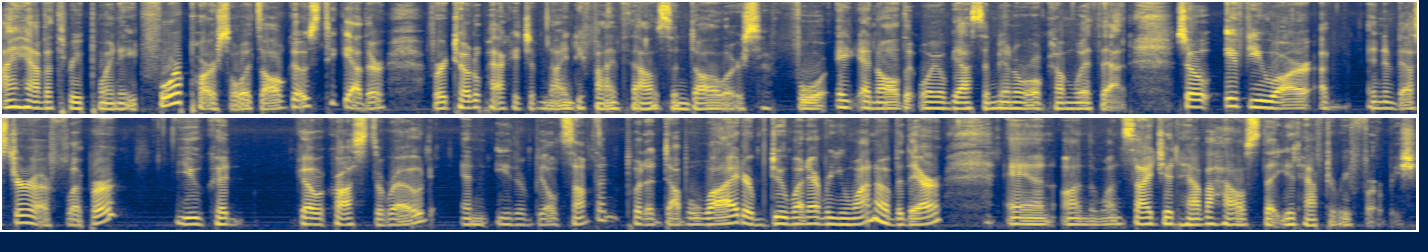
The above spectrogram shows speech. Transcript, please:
I have a 3.84 parcel. It all goes together for a total package of ninety-five thousand dollars for, and all the oil, gas, and mineral come with that. So if you are a, an investor or a flipper, you could go across the road and either build something, put a double wide, or do whatever you want over there. And on the one side, you'd have a house that you'd have to refurbish.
